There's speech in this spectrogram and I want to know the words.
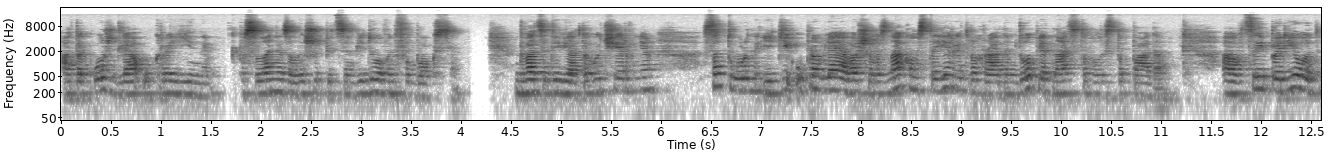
а також для України. Посилання залишу під цим відео в інфобоксі. 29 червня Сатурн, який управляє вашим знаком, стає ретроградним до 15 листопада. В цей період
